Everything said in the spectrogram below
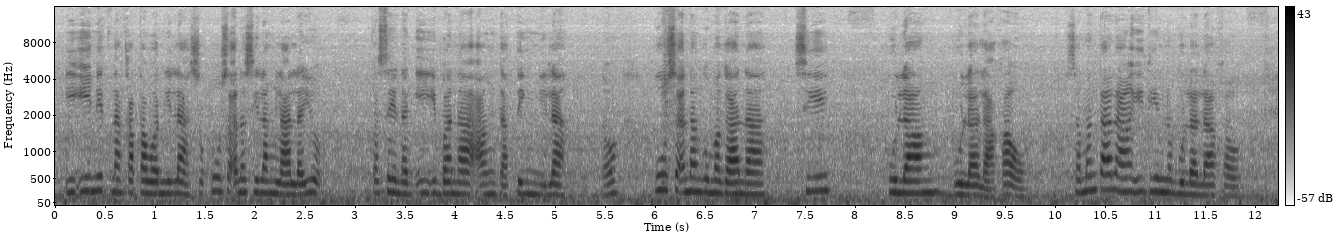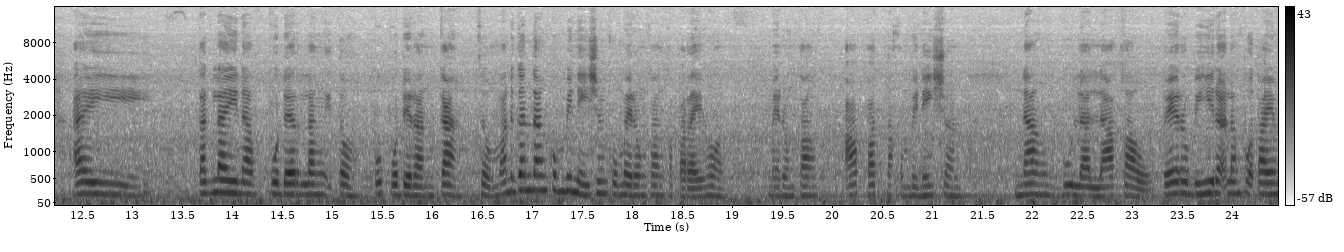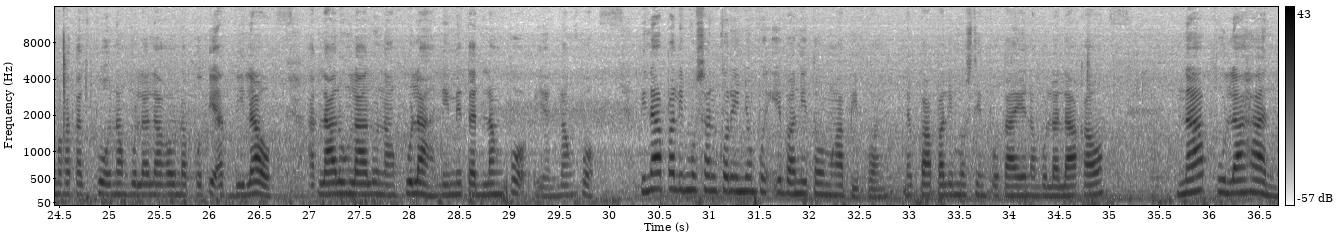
iinit ng katawan nila. So kusa na silang lalayo kasi nag-iiba na ang dating nila. No? Kusa na gumagana si pulang bulalakaw. Samantala ang itim na bulalakaw ay taglay na puder lang ito. Pupuderan ka. So maganda ang combination kung mayroon kang kapareho. Mayroon kang apat na combination ng bulalakaw. Pero bihira lang po tayo makatagpo ng bulalakaw na puti at dilaw. At lalong-lalo ng pula. Limited lang po. Yan lang po. Pinapalimusan ko rin yung pong iba nito mga people. Nagpapalimos din po tayo ng bulalakaw na pulahan.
